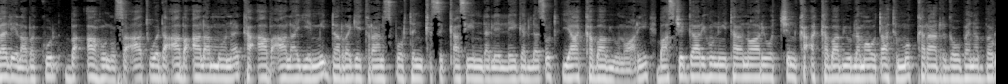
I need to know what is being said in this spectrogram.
በሌላ በኩል በአሁኑ ሰዓት ወደ አብዓላም ሆነ ከአብዓላ የሚደረግ የትራንስፖርት እንቅስቃሴ እንደሌለ የገለጹት የአካባቢው ነዋሪ በአስቸጋሪ ሁኔታ ነዋሪዎችን ከአካባቢው ለማውጣት ሙከራ አድርገው በነበሩ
